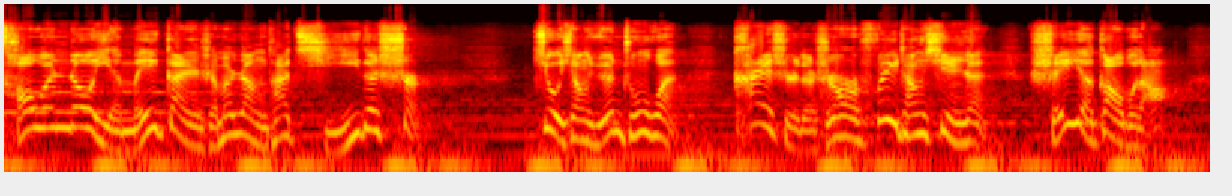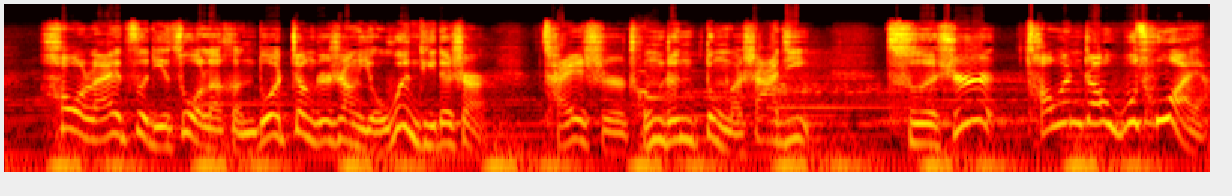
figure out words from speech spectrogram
曹文昭也没干什么让他起疑的事儿，就像袁崇焕开始的时候非常信任，谁也告不倒。后来自己做了很多政治上有问题的事儿，才使崇祯动了杀机。此时曹文昭无错呀，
